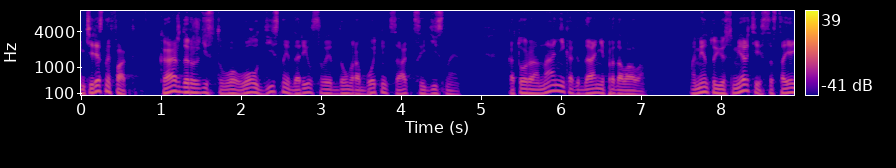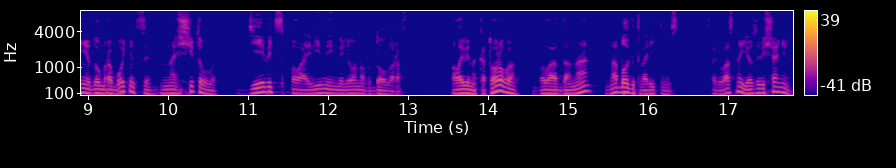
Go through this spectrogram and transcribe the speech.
Интересный факт. Каждое Рождество Уолт Дисней дарил своей домработнице акции Диснея, которые она никогда не продавала. К моменту ее смерти состояние домработницы насчитывало 9,5 миллионов долларов, половина которого была отдана на благотворительность, согласно ее завещанию.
